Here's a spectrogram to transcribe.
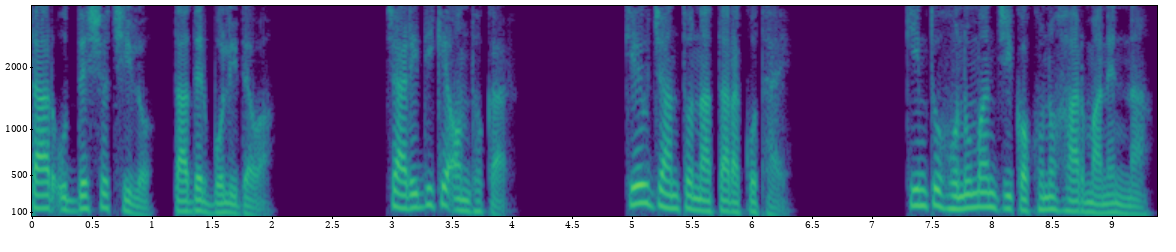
তার উদ্দেশ্য ছিল তাদের বলি দেওয়া। চারিদিকে অন্ধকার। কেউ জানত না তারা কোথায়। কিন্তু হনুমানজি কখনো হার মানেন না।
